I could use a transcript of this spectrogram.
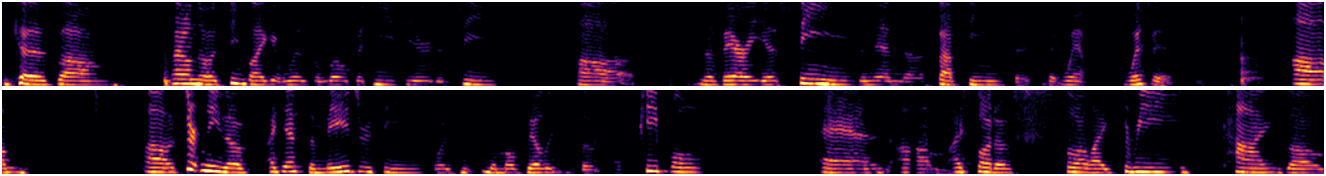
because um, I don't know, it seemed like it was a little bit easier to see uh, the various themes and then the sub themes that, that went with it. Um, uh, certainly the, I guess the major theme was the mobilities of, of people. And um, I sort of saw like three kinds of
